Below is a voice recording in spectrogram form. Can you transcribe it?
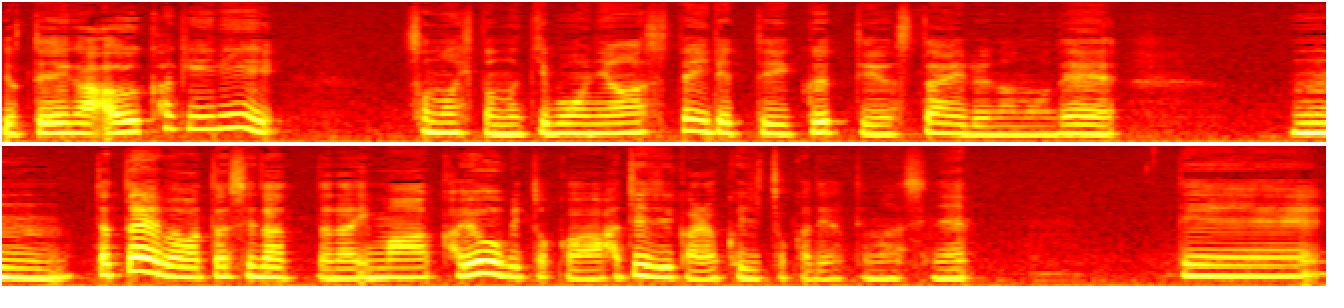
予定が合う限りその人の希望に合わせて入れていくっていうスタイルなので、うん、例えば私だったら今火曜日とか8時から9時とかでやってますしね。で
